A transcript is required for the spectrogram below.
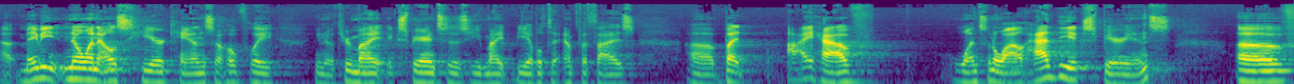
Uh, maybe no one else here can, so hopefully, you know, through my experiences, you might be able to empathize. Uh, but I have, once in a while, had the experience of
